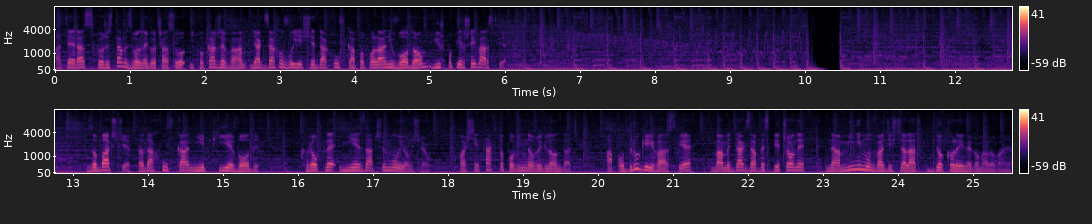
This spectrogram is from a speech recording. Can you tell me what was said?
A teraz skorzystamy z wolnego czasu i pokażę Wam, jak zachowuje się dachówka po polaniu wodą już po pierwszej warstwie. Zobaczcie, ta dachówka nie pije wody. Krople nie zatrzymują się. Właśnie tak to powinno wyglądać. A po drugiej warstwie mamy dach zabezpieczony na minimum 20 lat do kolejnego malowania.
